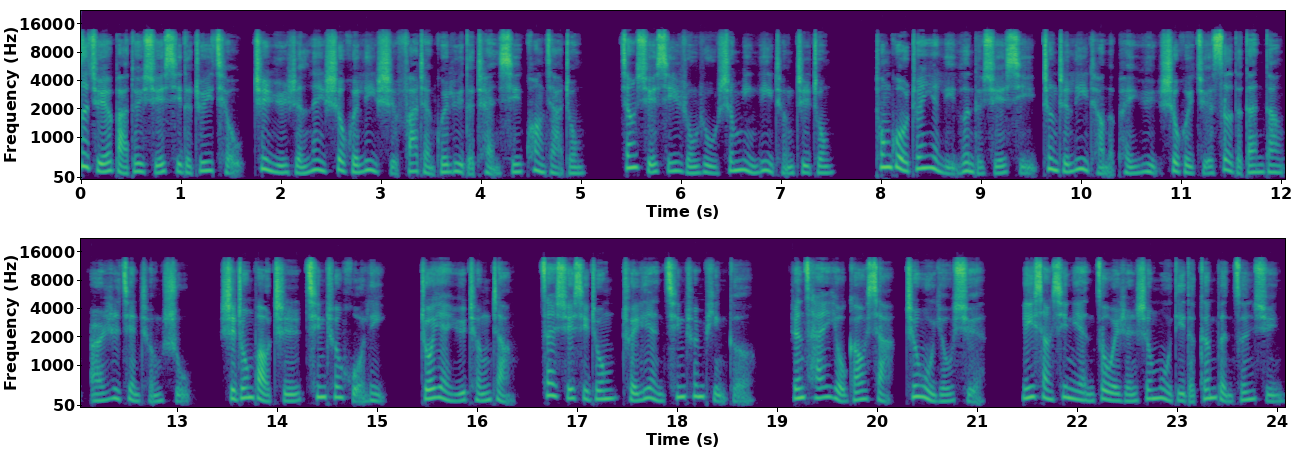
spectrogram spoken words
自觉把对学习的追求置于人类社会历史发展规律的阐析框架中。将学习融入生命历程之中，通过专业理论的学习、政治立场的培育、社会角色的担当而日渐成熟，始终保持青春活力，着眼于成长，在学习中锤炼青春品格。人才有高下，知物有学。理想信念作为人生目的的根本遵循，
